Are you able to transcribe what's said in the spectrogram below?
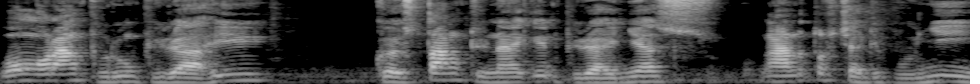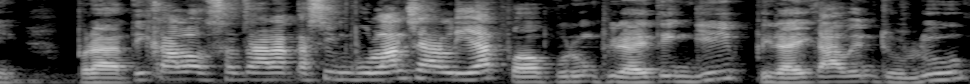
Wong orang burung birahi gostang dinaikin birahinya nganu terus jadi bunyi. Berarti kalau secara kesimpulan saya lihat bahwa burung birahi tinggi birahi kawin dulu.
